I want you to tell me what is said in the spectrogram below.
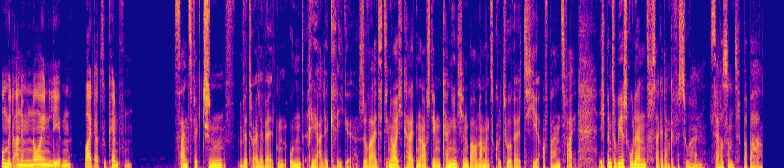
um mit einem neuen Leben weiterzukämpfen. Science Fiction, virtuelle Welten und reale Kriege. Soweit die Neuigkeiten aus dem Kaninchenbau namens Kulturwelt hier auf Bahn 2. Ich bin Tobias Ruland, sage danke fürs Zuhören. Servus und Baba.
